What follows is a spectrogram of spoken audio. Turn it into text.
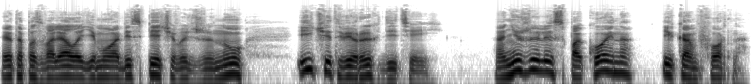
Это позволяло ему обеспечивать жену и четверых детей. Они жили спокойно и комфортно.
